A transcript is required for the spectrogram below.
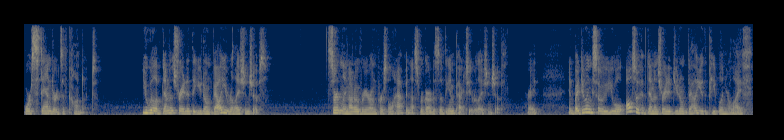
or standards of conduct. You will have demonstrated that you don't value relationships. Certainly not over your own personal happiness, regardless of the impact to your relationships, right? And by doing so, you will also have demonstrated you don't value the people in your life.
